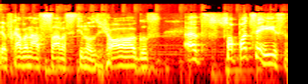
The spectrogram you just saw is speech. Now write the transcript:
Eu ficava na sala assistindo os jogos. Ah, só pode ser isso.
